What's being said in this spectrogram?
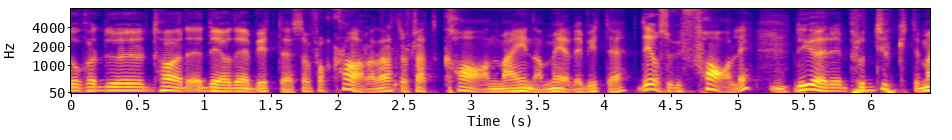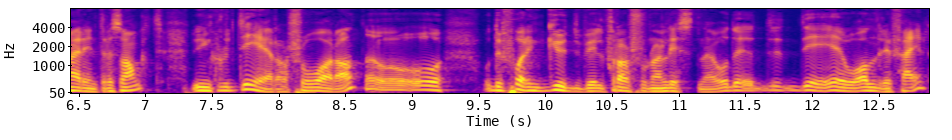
dere, du tar det og det byttet, så forklarer han rett og slett hva han mener med det byttet. Det er jo så ufarlig. Det gjør produktet mer interessant. Du inkluderer seerne, og, og, og du får en goodwill fra journalistene. Og det, det, det er jo aldri feil.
